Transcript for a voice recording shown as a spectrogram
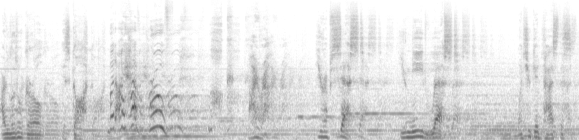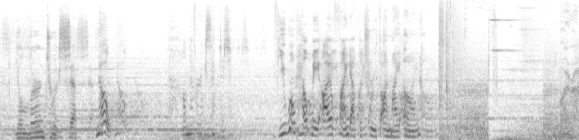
Our little girl is gone. But I have proof. Look. Myra, You're obsessed. You need rest. Once you get past this, you'll learn to accept... No. I'll never accept it. If you won't help me, I'll find out the truth on my own. Myra.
